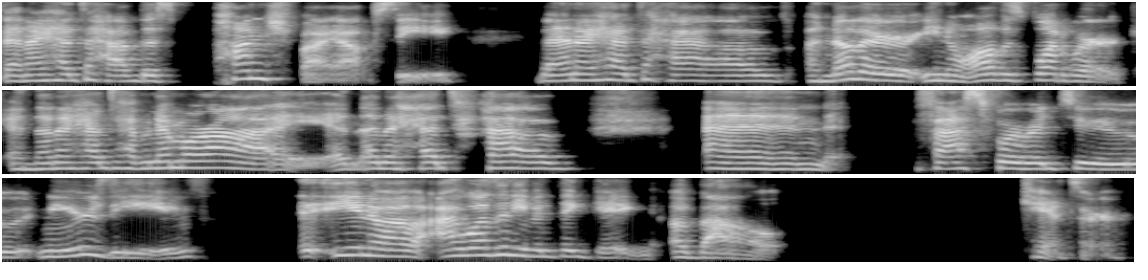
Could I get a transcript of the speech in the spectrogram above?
Then I had to have this punch biopsy. Then I had to have another, you know, all this blood work. And then I had to have an MRI. And then I had to have, and fast forward to New Year's Eve, eh, you know, I wasn't even thinking about cancer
